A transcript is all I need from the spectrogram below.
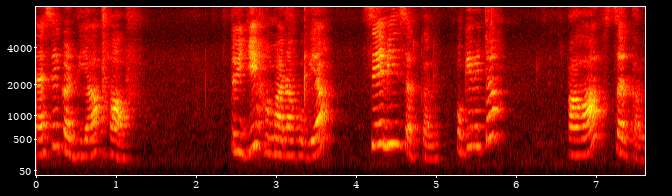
ऐसे कर दिया हाफ़ तो ये हमारा हो गया सेमी सर्कल। ओके बेटा? Half circle.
